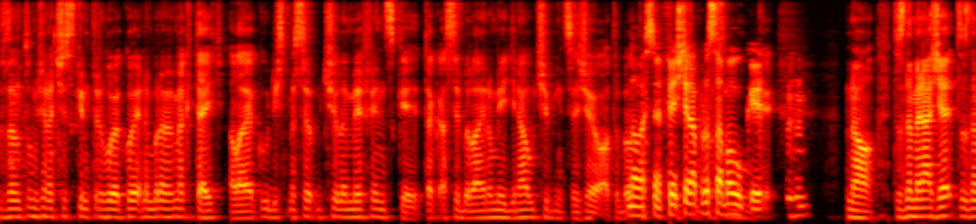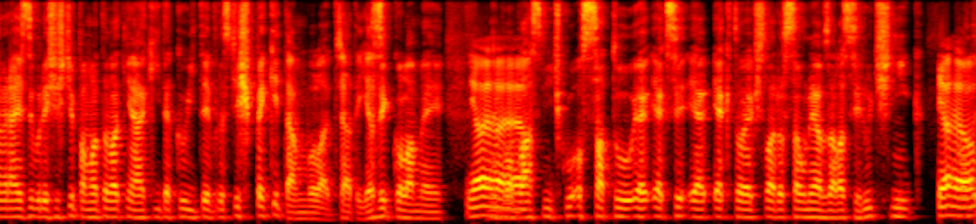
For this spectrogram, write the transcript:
vzhledem tomu, že na českém trhu, jako je, nebo nevím jak teď, ale jako když jsme se učili my finsky, tak asi byla jenom jediná učebnice, že jo? A to byla No z- finština pro samouky. samouky. Mhm. No, to znamená, že, to znamená, že si budeš ještě pamatovat nějaký takový ty prostě špeky tam, vole, třeba ty jazykolamy, Jo, jo, nebo jo, básničku o Satu, jak, jak, si, jak, jak, to, jak šla do sauny a vzala si ručník. jo, jo.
